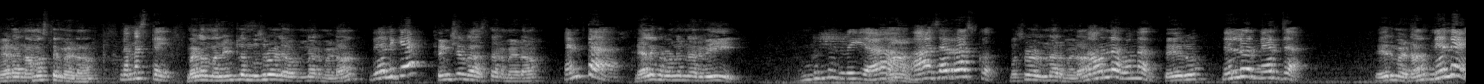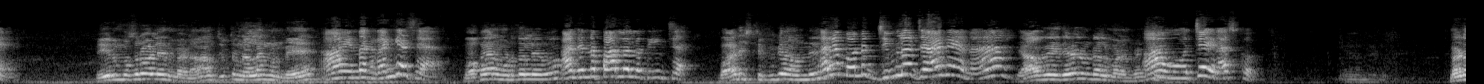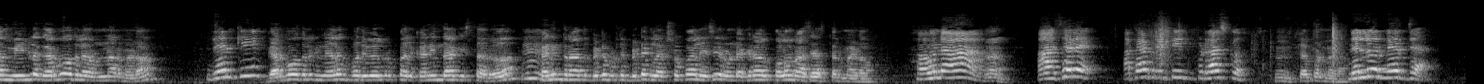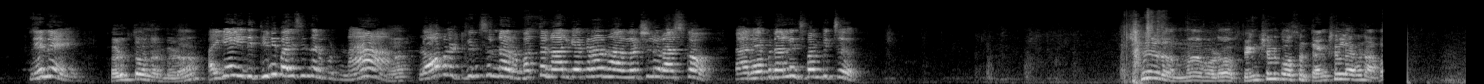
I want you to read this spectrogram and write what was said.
Madam నమస్తే madam. నమస్తే. Madam మన ఇంట్లో ముసలోళ్ళు ఎవరు ఉన్నారు మేడం? దేనికే? పెన్షన్ రాస్తాను మేడం. ఎంత? నెలకు రెండున్నర వెయ్యి. రెండున్నర వెయ్యా? ఆ. సరే రాసుకో. ముసలోళ్ళు ఉన్నారు మేడం? ఆ, ఉన్నారు ఉన్నారు. పేరు? నెల్లూరు నేర్జ. ఏది మేడం? నేనే. మీరు ముసలోళ్ళు లేదు మేడం? జుట్టు నల్లంగా ఉంది. ఆ ఇందాక రంగేశా. మొఖాన్ని ముడతలేవు ఆ నిన్న పార్లర్లో దించా బాడీ స్టిఫ్గా ఉంది. అరే మొన్న జిమ్లో జాయిన్ అయ్యానా? యాభై ఐదేళ్ళు ఉండాలి మేడం ఆ పెన్షన్. వచ్చాయి రాసుకో. మేడం మీ ఇంట్లో గర్భవతులు ఎవరు ఉన్నారు మేడం? దేనికి? గర్భవతులకి నెలకు పదివేల రూపాయలు కనిన దాకా ఇస్తారు. కనిన తర్వాత బిడ్డ పుడితే బిడ్డకి లక్ష రూపాయలు వేసి రెండు ఎకరాల పొలం రాసేస్తారు మేడం. అవునా? ఆ, సరే. ఆ పేపర్ ఇట్టి ఇప్పుడు రాసుకో. చెప్పండి మేడం. నెల్లూరు నేర్జ నేనే. కడుపుతో ఉన్నారు మేడం? అయ్యో ఇది తిని బలిసింది అనుకుంటున్నా. లోపల ట్విన్స్ ఉన్నారు. మొత్తం నాలుగు ఎకరాలు నాలుగు లక్షలు రాసుకో. రేపు నెల నుంచి పంపించు. అమ్మా వాడు పెన్షన్ కోసం టెన్షన్ లేకుండా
